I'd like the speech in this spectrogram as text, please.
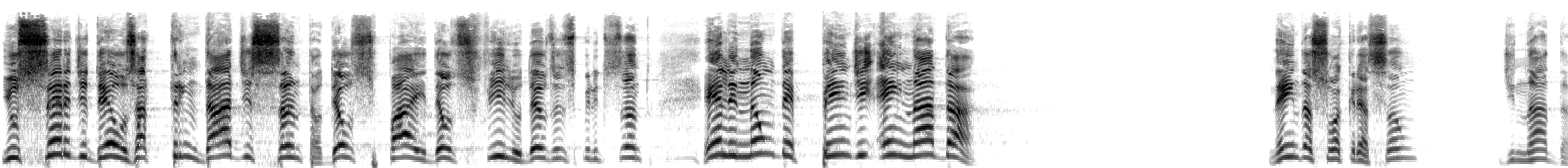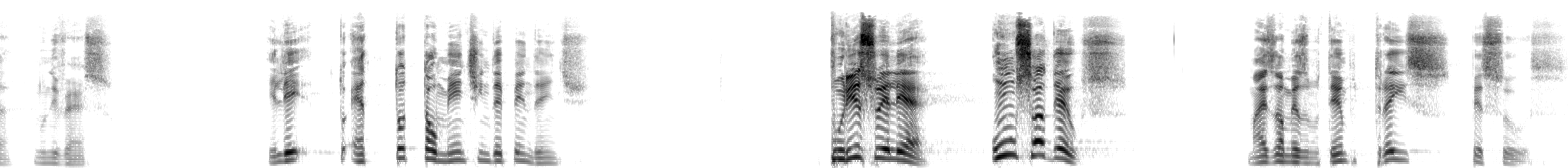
E o ser de Deus, a Trindade Santa, Deus Pai, Deus Filho, Deus Espírito Santo, ele não depende em nada, nem da sua criação, de nada no universo. Ele é totalmente independente. Por isso ele é um só Deus, mas ao mesmo tempo três pessoas.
